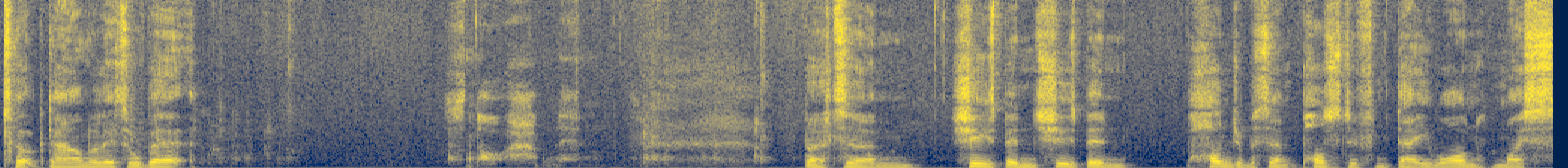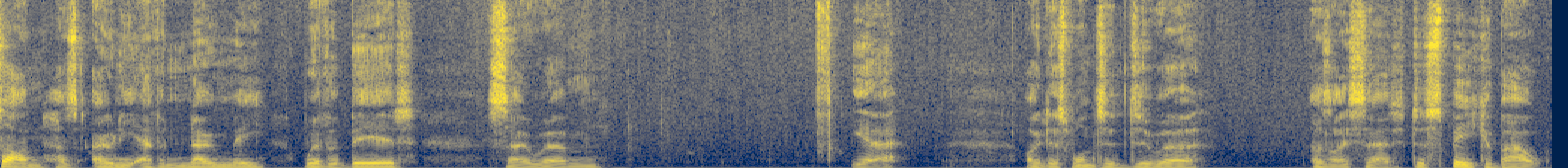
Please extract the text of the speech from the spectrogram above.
tucked down a little bit. It's not happening. But um, she's been she's been 100% positive from day one. My son has only ever known me with a beard. So, um, yeah, I just wanted to, uh, as I said, to speak about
